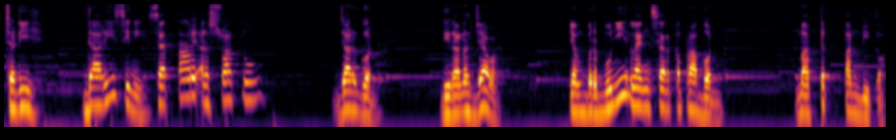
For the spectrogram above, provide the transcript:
Jadi dari sini saya tarik ada suatu jargon di ranah Jawa yang berbunyi lengser ke Prabon, madek pandito.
